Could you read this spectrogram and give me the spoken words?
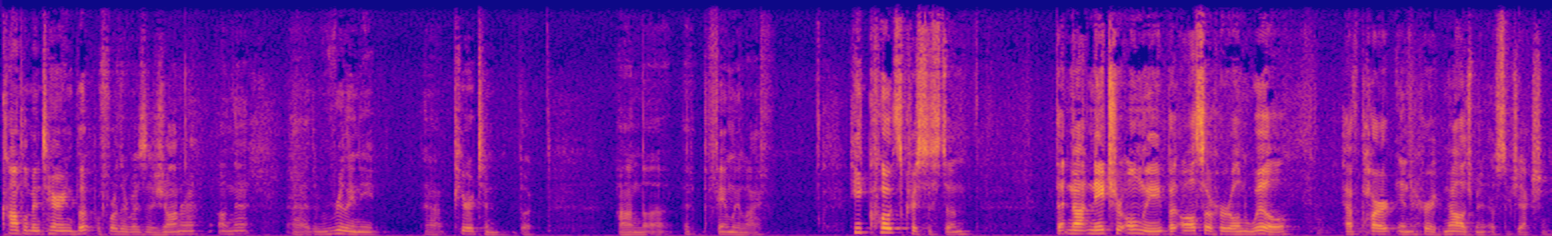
complementarian book before there was a genre on that. Uh, a really neat uh, Puritan book on the, the family life. He quotes Chrysostom that not nature only, but also her own will have part in her acknowledgement of subjection.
